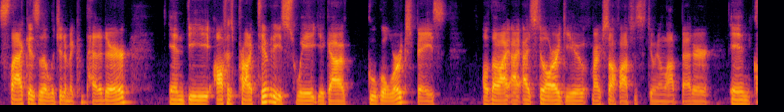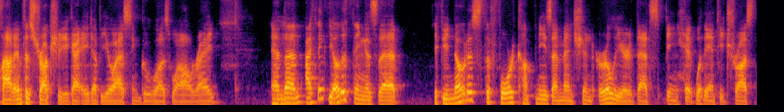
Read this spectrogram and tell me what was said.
Slack is a legitimate competitor in the Office productivity suite, you got Google Workspace. Although I, I still argue Microsoft Office is doing a lot better. In cloud infrastructure, you got AWS and Google as well, right? And mm-hmm. then I think the other thing is that if you notice the four companies I mentioned earlier that's being hit with antitrust,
